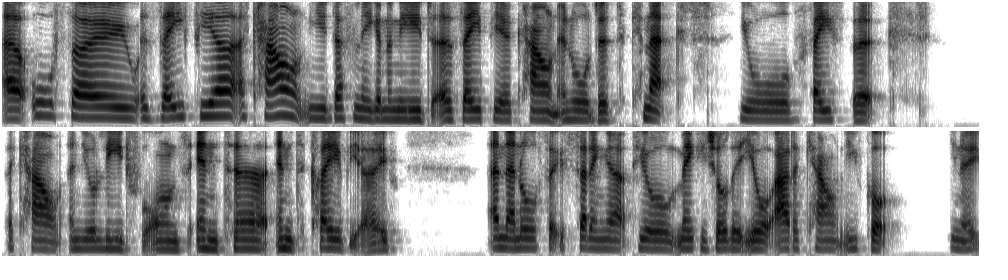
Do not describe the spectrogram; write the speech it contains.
Uh, also a zapier account you're definitely going to need a zapier account in order to connect your facebook account and your lead forms into into Klaviyo. And then also setting up your making sure that your ad account you've got you know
